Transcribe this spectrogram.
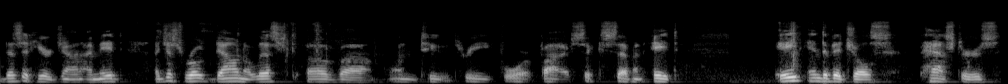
visit here, John, I made I just wrote down a list of uh, one, two, three, four, five, six, seven, eight eight individuals, pastors,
